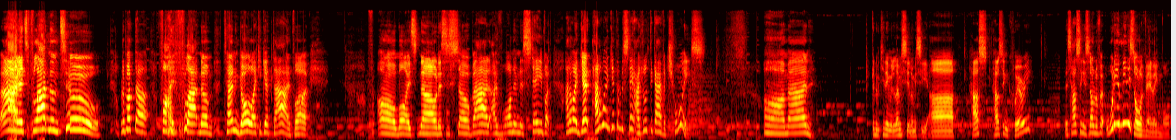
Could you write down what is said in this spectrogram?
Ah, and it's platinum too! What about the 5 platinum? 10 gold, I could get that, but... Oh boys, no, this is so bad. I want him to stay, but how do I get how do I get them to stay? I don't think I have a choice. Oh man. Gonna be kidding me. Let me see, let me see. Uh house housing query? This housing is not available. What do you mean it's not available?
